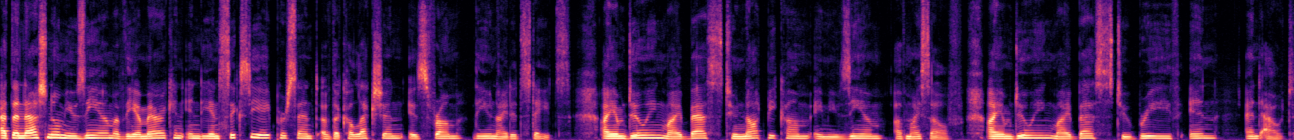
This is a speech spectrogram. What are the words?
At the National Museum of the American Indian, 68% of the collection is from the United States. I am doing my best to not become a museum of myself. I am doing my best to breathe in and out.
